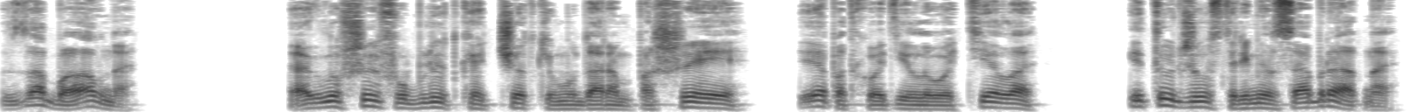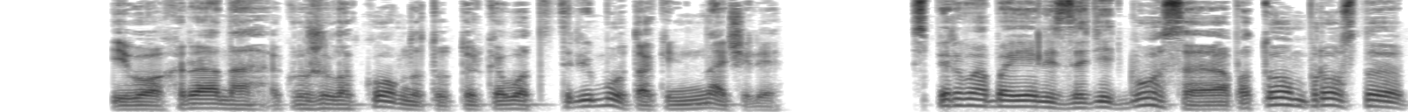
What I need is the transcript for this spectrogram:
Забавно. Оглушив ублюдка четким ударом по шее, я подхватил его тело и тут же устремился обратно. Его охрана окружила комнату, только вот стрельбу так и не начали. Сперва боялись задеть босса, а потом просто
